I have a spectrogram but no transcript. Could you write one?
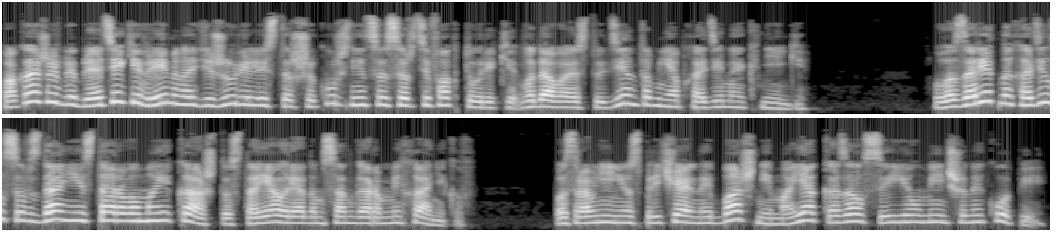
Пока же в библиотеке временно дежурили старшекурсницы с артефакторики, выдавая студентам необходимые книги. Лазарет находился в здании старого маяка, что стоял рядом с ангаром механиков. По сравнению с причальной башней, маяк казался ее уменьшенной копией.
